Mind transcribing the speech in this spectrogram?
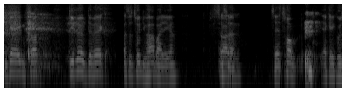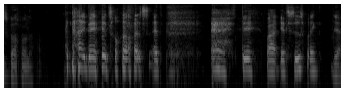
de gav ikke en fuck. De løb det væk, og så tog de på arbejde igen. Sådan. Altså, Så jeg tror, jeg kan ikke huske spørgsmålet. Nej, det jeg tror jeg også, at øh, det var et sidespring. Ja.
